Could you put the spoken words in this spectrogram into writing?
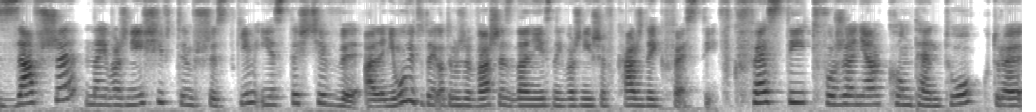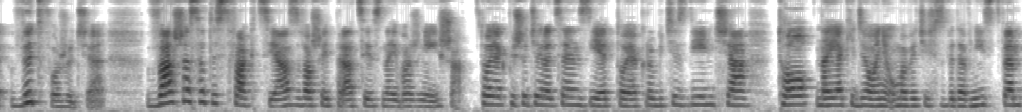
Zawsze najważniejsi w tym wszystkim jesteście wy, ale nie mówię tutaj o tym, że wasze zdanie jest najważniejsze w każdej kwestii. W kwestii tworzenia kontentu, które wy tworzycie, wasza satysfakcja z waszej pracy jest najważniejsza. To, jak piszecie recenzje, to, jak robicie zdjęcia, to, na jakie działania umawiacie się z wydawnictwem,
